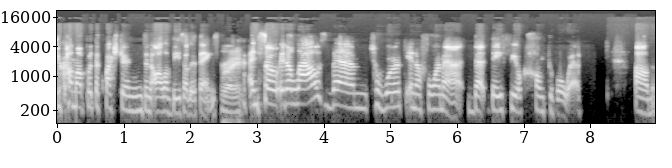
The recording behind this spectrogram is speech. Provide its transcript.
to come up with the questions and all of these other things? Right. And so it allows them to work in a format that they feel comfortable with. Um,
